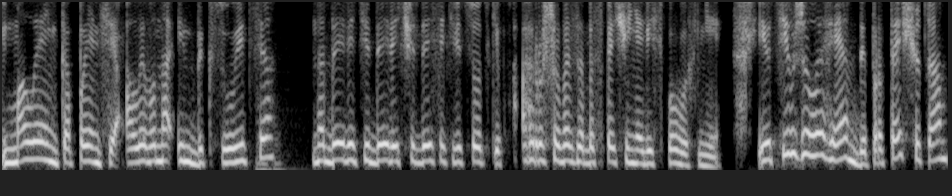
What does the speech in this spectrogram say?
маленька пенсія, але вона індексується на 9,9 чи 10 відсотків, а грошове забезпечення військових ні. І оці вже легенди про те, що там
